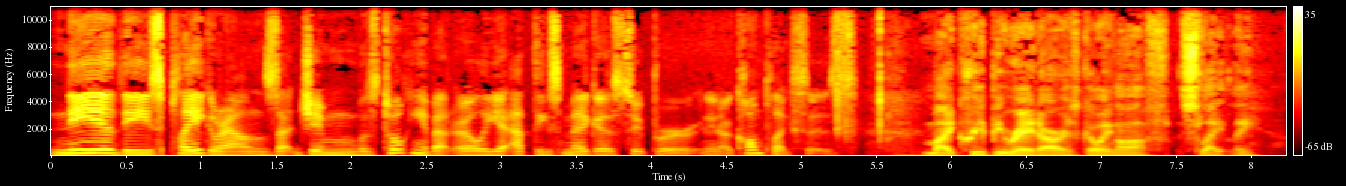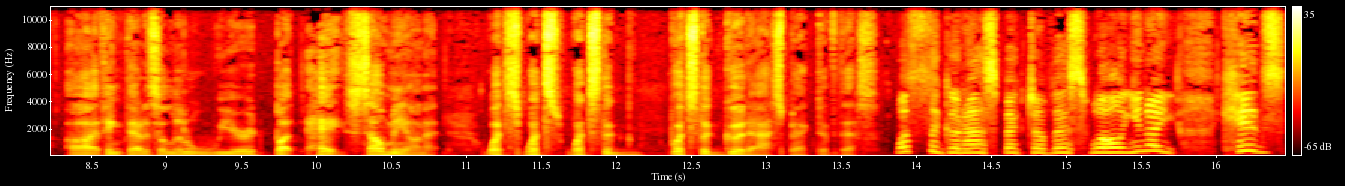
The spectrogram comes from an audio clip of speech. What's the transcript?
near these playgrounds that Jim was talking about earlier at these mega super you know complexes. My creepy radar is going off slightly. Uh, I think that is a little weird, but hey, sell me on it. What's what's what's the what's the good aspect of this? What's the good aspect of this? Well, you know, kids,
